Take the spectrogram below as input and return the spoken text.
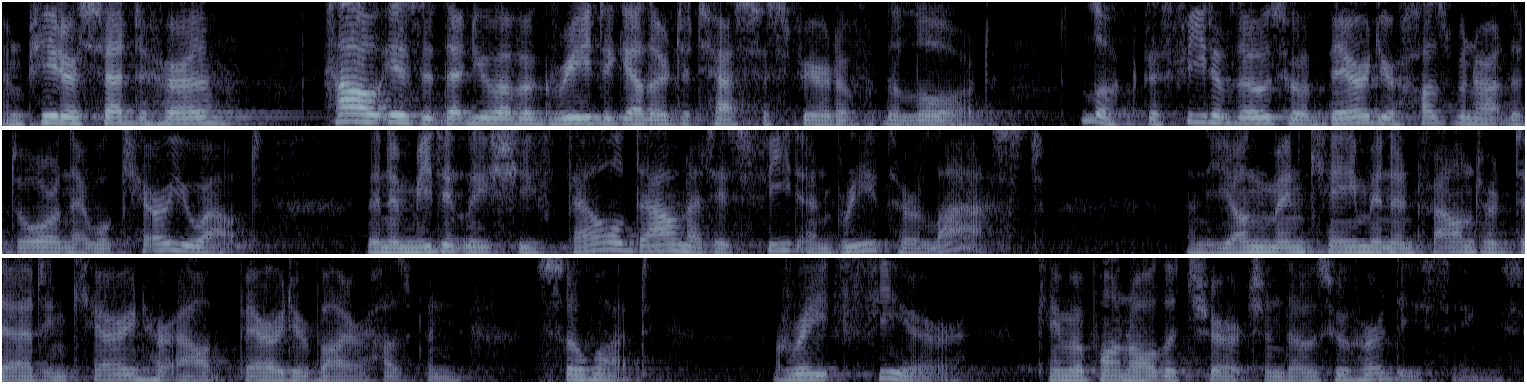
And Peter said to her, How is it that you have agreed together to test the Spirit of the Lord? Look, the feet of those who have buried your husband are at the door, and they will carry you out. Then immediately she fell down at his feet and breathed her last. And the young men came in and found her dead, and carrying her out, buried her by her husband. So what? Great fear came upon all the church and those who heard these things.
